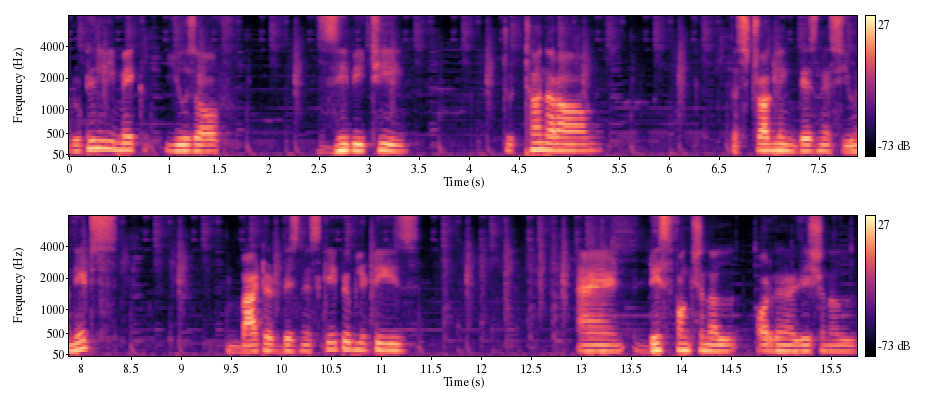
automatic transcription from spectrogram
routinely make use of ZBT to turn around the struggling business units, battered business capabilities, and dysfunctional organizational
